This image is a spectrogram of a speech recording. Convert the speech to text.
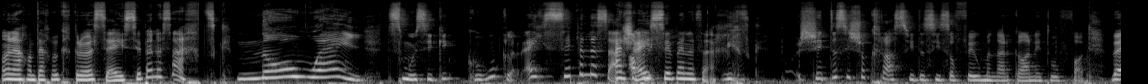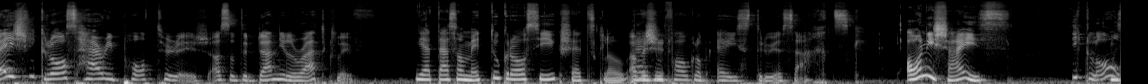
Und dann kommt echt wirklich Grösse 1,67. No way! Das muss ich googeln. 1,67. Er ist Aber 1,67. Shit, das ist schon krass, wie das in so Filmen dann gar nicht auffällt. Weißt du, wie gross Harry Potter ist? Also der Daniel Radcliffe. Hätte den so mittelgross eingeschätzt, glaube ich. Aber ist es im Fall, glaube ich, 1,63. ohne Scheiß. Ich glaube,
